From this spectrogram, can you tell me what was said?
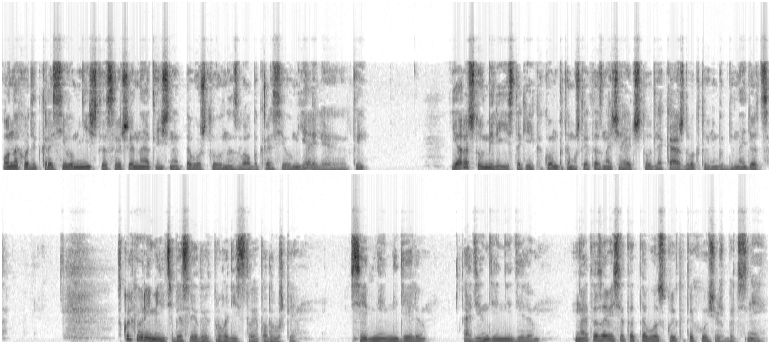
Он находит красивым нечто совершенно отличное от того, что назвал бы красивым я или ты. Я рад, что в мире есть такие, как он, потому что это означает, что для каждого кто-нибудь найдется. Сколько времени тебе следует проводить с твоей подружкой? Семь дней в неделю? Один день в неделю? Но это зависит от того, сколько ты хочешь быть с ней.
